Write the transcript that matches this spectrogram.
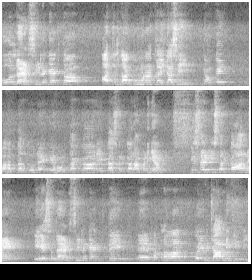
ਉਹ ਲੈਂਡ ਸੀਲਿੰਗ ਐਕਟ ਅੱਜ ਲਾਗੂ ਹੋਣਾ ਚਾਹੀਦਾ ਸੀ, ਕਿਉਂਕਿ 72 ਤੋਂ ਲੈ ਕੇ ਹੁਣ ਤੱਕ ਅਨੇਕਾਂ ਸਰਕਾਰਾਂ ਬਣੀਆਂ। ਕਿਸੇ ਵੀ ਸਰਕਾਰ ਨੇ ਇਸ ਲੈਂਡ ਸੀਲਿੰਗ ਐਕਟ ਤੇ ਮਤਲਬ ਕੋਈ ਵਿਚਾਰ ਨਹੀਂ ਕੀਤੀ।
